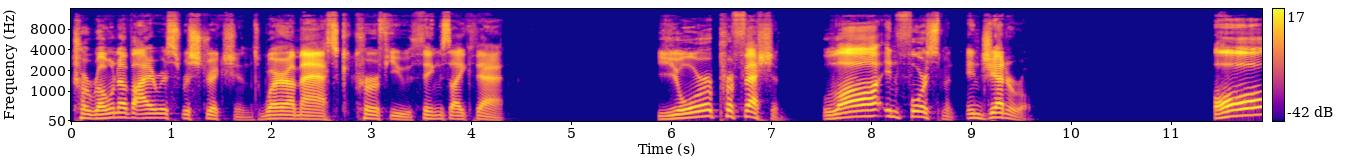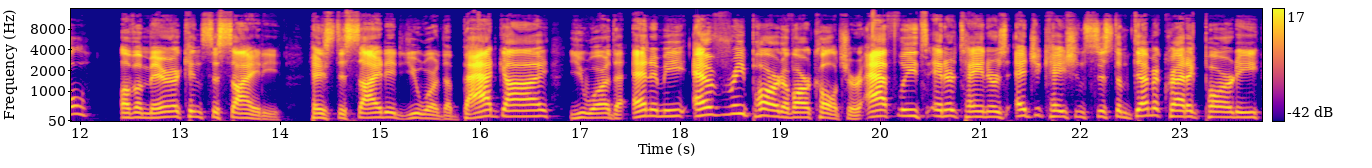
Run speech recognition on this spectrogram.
coronavirus restrictions, wear a mask, curfew, things like that, your profession, law enforcement in general, all of American society has decided you are the bad guy, you are the enemy. Every part of our culture athletes, entertainers, education system, Democratic Party,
